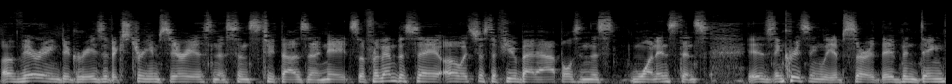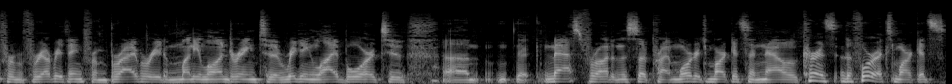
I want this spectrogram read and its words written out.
of varying degrees of extreme seriousness since 2008. So for them to say, oh, it's just a few bad apples in this one instance is increasingly absurd. They've been dinged for, for everything from bribery to money laundering to rigging LIBOR to um, mass fraud in the subprime mortgage markets and now currency, the forex markets.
